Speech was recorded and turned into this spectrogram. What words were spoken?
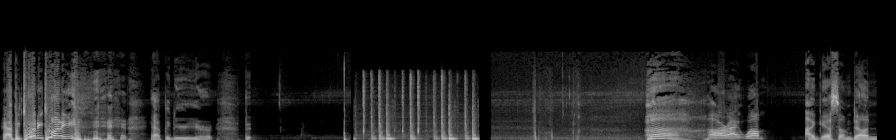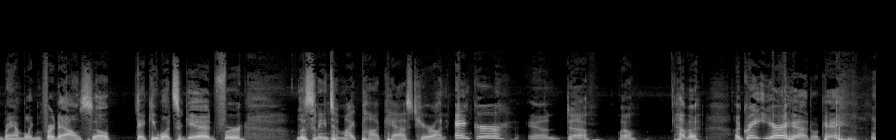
happy 2020, happy New Year. All right, well, I guess I'm done rambling for now. So thank you once again for listening to my podcast here on Anchor. And, uh, well, have a, a great year ahead, okay?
